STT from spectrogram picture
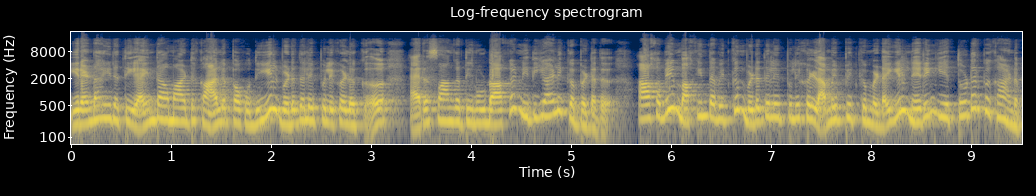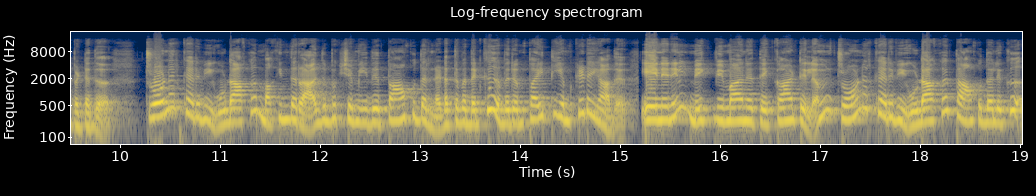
இரண்டாயிரத்தி ஐந்தாம் ஆண்டு காலப்பகுதியில் விடுதலை புலிகளுக்கு அரசாங்கத்தினூடாக நிதி அளிக்கப்பட்டது. ஆகவே மஹிந்தவிற்கும் விடுதலை புலிகள் அமைப்பிற்கும் இடையில் நெருங்கிய தொடர்பு காணப்பட்டது. ட்ரோனர் கருவி ஊடாக மஹிந்த ராஜபக்ஷ மீது தாக்குதல் நடத்துவதற்கு வெறும் பைத்தியம் கிடையாது. ஏனெனில் மிக் விமானத்தை காட்டிலும் ட்ரோனர் கருவி ஊடாக தாக்குதலுக்கு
